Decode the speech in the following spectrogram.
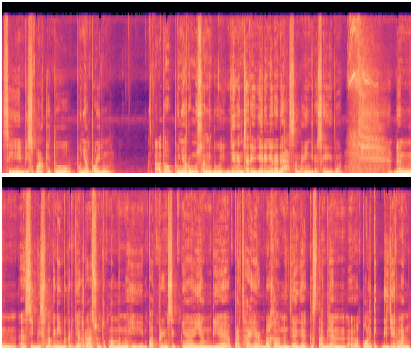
si Bismarck itu punya poin atau punya rumusan itu jangan cari gara-gara dah sama Inggris kayak gitu. Dan uh, si Bismarck ini bekerja keras untuk memenuhi empat prinsipnya yang dia percaya bakal menjaga kestabilan uh, politik di Jerman.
